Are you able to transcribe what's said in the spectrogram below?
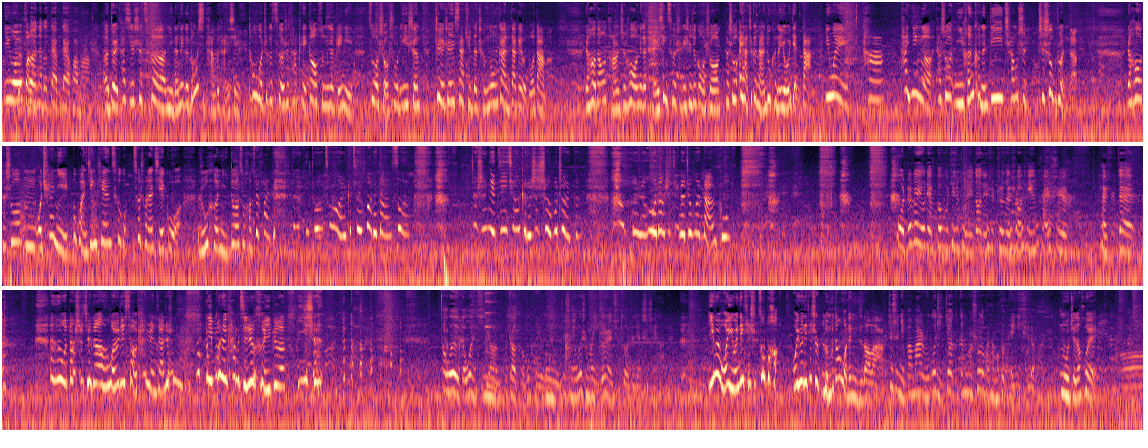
因为我测那个钙不钙化吗？呃，对，它其实是测你的那个东西弹不弹性。通过这个测试，它可以告诉那个给你做手术的医生，这一针下去的成功概率大概有多大嘛。然后当我躺上之后，那个弹性测试的医生就跟我说，他说：“哎呀，这个难度可能有一点大，因为它太硬了。”他说：“你很可能第一枪是是射不准的。”然后他说：“嗯，我劝你，不管今天测过测出来的结果如何，你都要做好最坏的，你都要做好一个最坏的打算。就是你第一枪可能是射不准的。”然后我当时听了就很难过。我真的有点分不清楚，你到底是真的伤心，还是还是在……嗯，我当时觉得啊我有点小看人家，就是你你不能看不起任何一个医生。那我有一个问题啊，不知道可不可以问，就是你为什么一个人去做这件事情啊？因为我以为那天是做不好，我以为那天是轮不到我的，你知道吧？就是你爸妈，如果你叫跟他们说的话，他们会陪你去的吧？嗯，我觉得会，哦，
